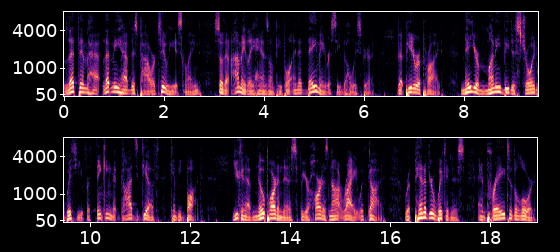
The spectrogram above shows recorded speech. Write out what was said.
Let them ha- let me have this power too, he exclaimed, so that I may lay hands on people and that they may receive the Holy Spirit. But Peter replied, May your money be destroyed with you for thinking that God's gift can be bought. You can have no part in this, for your heart is not right with God. Repent of your wickedness and pray to the Lord.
